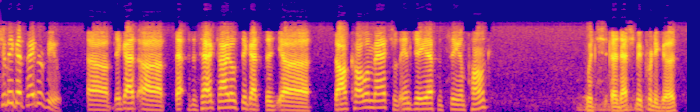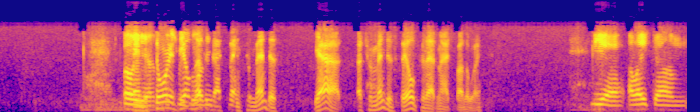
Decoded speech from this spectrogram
Should be a good pay per view. Uh, they got uh, that, the tag titles. They got the uh, dog collar match with MJF and CM Punk, which uh, that should be pretty good. Oh and yeah. the story it should be build up to that's been tremendous. Yeah, a tremendous build for that match, by the way. Yeah, I like um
